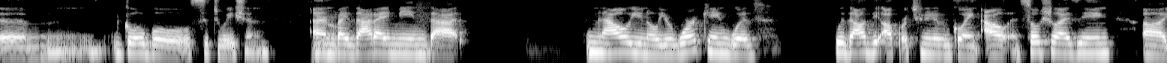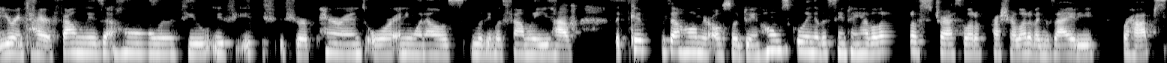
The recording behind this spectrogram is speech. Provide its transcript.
um, global situation. And yeah. by that, I mean that now, you know, you're working with without the opportunity of going out and socializing. Uh, your entire family is at home. If you if, if, if you're a parent or anyone else living with family, you have the kids at home. You're also doing homeschooling at the same time. You have a lot of stress, a lot of pressure, a lot of anxiety perhaps.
